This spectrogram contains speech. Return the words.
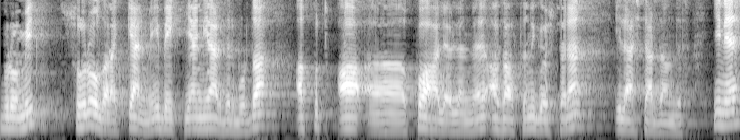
bromid soru olarak gelmeyi bekleyen yerdir burada. Akut A, a, koa alevlenmeleri azalttığını gösteren ilaçlardandır. Yine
